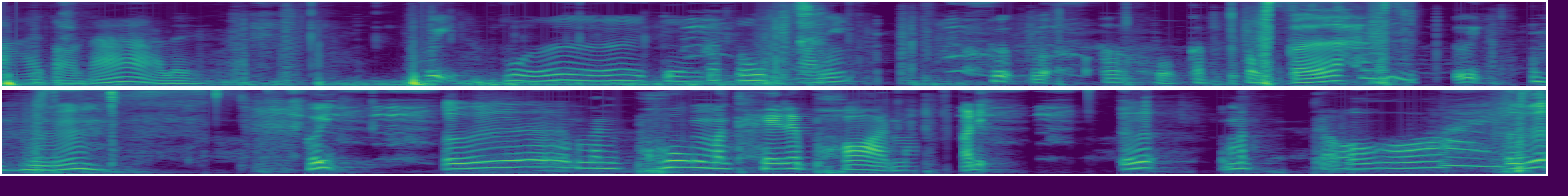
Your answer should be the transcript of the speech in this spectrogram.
ตายต่อหน้าเลย ฮ้ยเว้ยเกมกระตุกวันนี้เฮ้ยโอ้โหกระตุกเกินเอ้ยอื้อหือเฮ้ยเออ มันพุ่งมันเทเลพอร์ตมาเอาดิเออมันโอ้ยเออ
